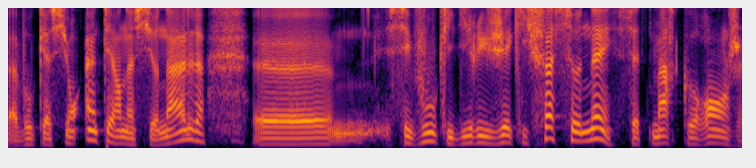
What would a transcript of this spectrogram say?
à vocation internationale. Euh, c'est vous qui dirigez, qui façonnez cette marque Orange.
